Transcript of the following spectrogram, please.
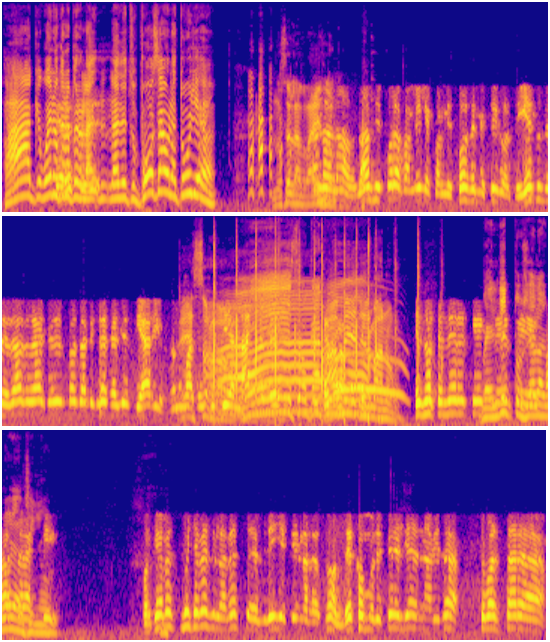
Ah, qué bueno, cara, pero la de tu esposa o la tuya? No se la No, rayes. no, no, no es mi pura familia con mi esposa y mis hijos. Y eso de dar gracias es más darle gracias a Dios diario. No Eso. es un día al año. Eso, campeón. Amén, hermano. Es no tener que Bendito sea la a gloria del Señor. aquí. Porque a veces, muchas veces la vez el DJ tiene la razón. Es como decir el día de Navidad. Tú vas a estar ah,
